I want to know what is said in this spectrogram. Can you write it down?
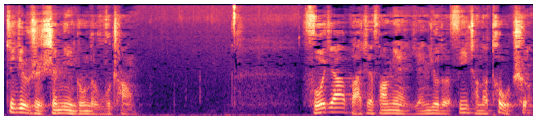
这就是生命中的无常。佛家把这方面研究的非常的透彻。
